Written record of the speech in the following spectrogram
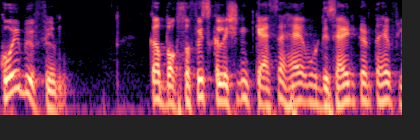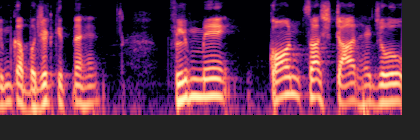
कोई भी फ़िल्म का बॉक्स ऑफ़िस कलेक्शन कैसा है, वो डिसाइड करता है फ़िल्म का बजट कितना है। फ़िल्म में कौन सा स्टार है जो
